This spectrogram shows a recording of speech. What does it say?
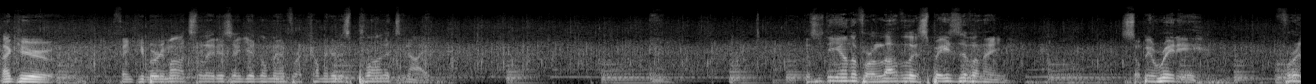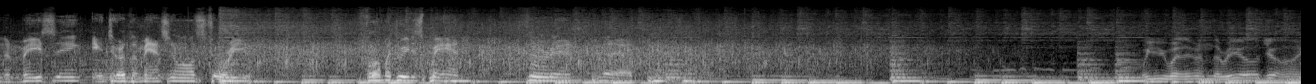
Thank you. Thank you very much, ladies and gentlemen, for coming to this planet tonight. This is the end of our lovely space evening. So be ready for an amazing interdimensional story from Madrid, Spain. Third and left. We were in the real joy,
